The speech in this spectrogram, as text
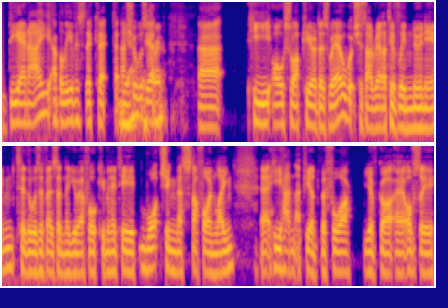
DNI, I believe is the correct initials. Yeah, right. uh, he also appeared as well, which is a relatively new name to those of us in the UFO community watching this stuff online. Uh, he hadn't appeared before. You've got uh, obviously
